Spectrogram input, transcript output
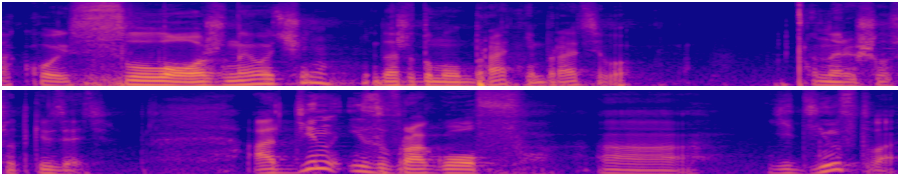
такой сложный очень. Даже думал, брать, не брать его. Но решил все-таки взять. Один из врагов э, единства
